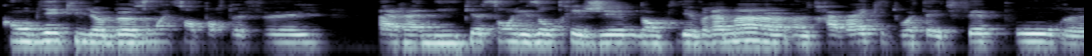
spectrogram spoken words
combien qu'il a besoin de son portefeuille par année, quels sont les autres régimes. Donc, il y a vraiment un, travail qui doit être fait pour euh,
